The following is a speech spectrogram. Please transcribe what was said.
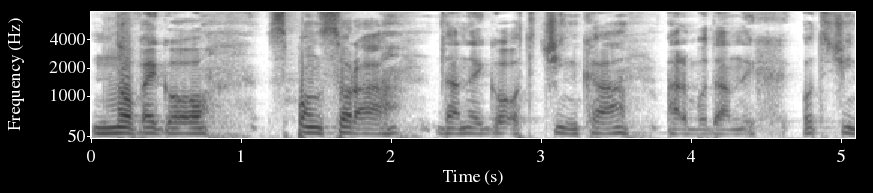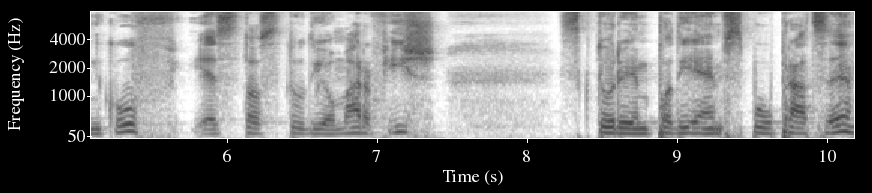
nowego sponsora danego odcinka albo danych odcinków. Jest to studio Marfish, z którym podjęłem współpracę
